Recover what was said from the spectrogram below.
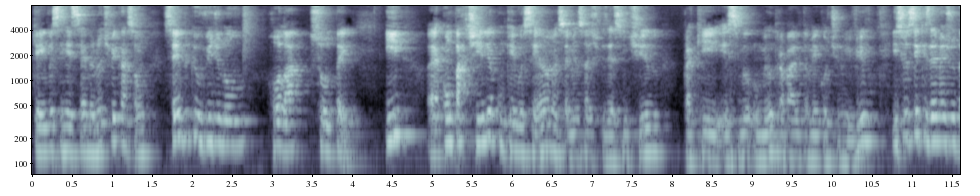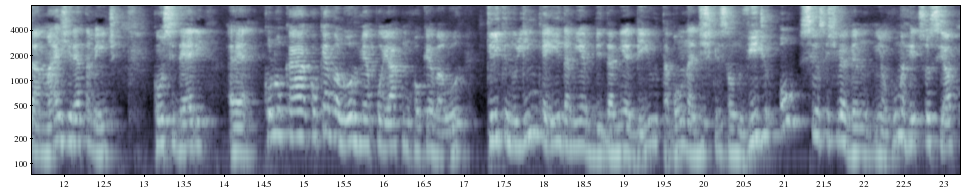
que aí você recebe a notificação sempre que o vídeo novo rolar, solta aí. E é, compartilha com quem você ama, se a mensagem fizer sentido, para que esse meu, o meu trabalho também continue vivo. E se você quiser me ajudar mais diretamente, considere é, colocar qualquer valor, me apoiar com qualquer valor. Clique no link aí da minha, da minha bio, tá bom? Na descrição do vídeo. Ou se você estiver vendo em alguma rede social,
